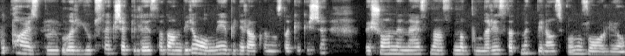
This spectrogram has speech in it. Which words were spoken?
bu tarz duyguları yüksek şekilde hisseden biri olmayabilir aklınızdaki kişi. Ve şu an enerjisinde aslında bunları hissetmek birazcık onu zorluyor.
